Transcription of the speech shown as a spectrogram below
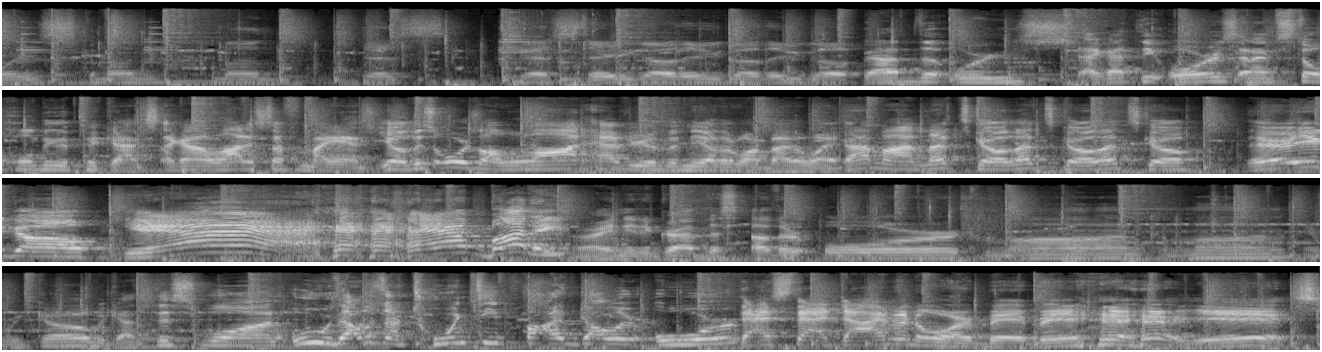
ores. Come on, come on. Yes. Yes, there you go, there you go, there you go. Grab the ores. I got the ores and I'm still holding the pickaxe. I got a lot of stuff in my hands. Yo, this ore is a lot heavier than the other one, by the way. Come on, let's go, let's go, let's go. There you go. Yeah, buddy. All right, I need to grab this other ore. Come on, come on. Here we go. We got this one. Ooh, that was a $25 ore. That's that diamond ore, baby. yes.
